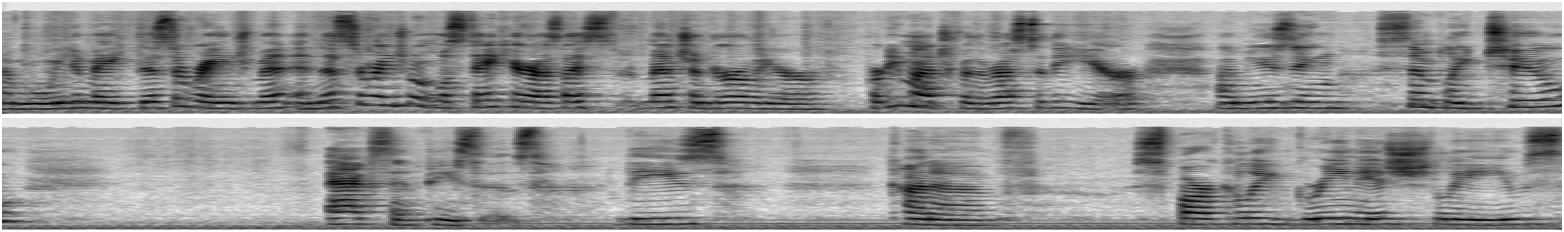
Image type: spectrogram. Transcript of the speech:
I'm going to make this arrangement, and this arrangement will stay here, as I mentioned earlier, pretty much for the rest of the year. I'm using simply two accent pieces. These kind of sparkly greenish leaves,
